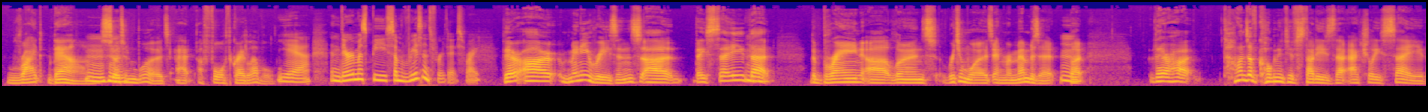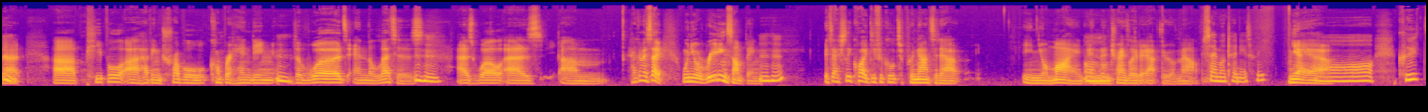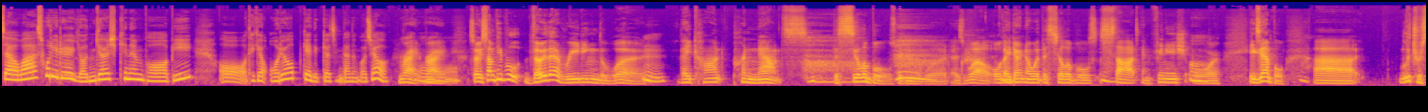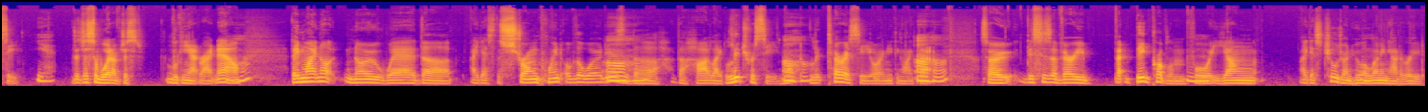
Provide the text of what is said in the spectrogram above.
write down Mm-hmm. certain words at a fourth grade level. Yeah. And there must be some reasons for this, right? There are many reasons. Uh, they say Mm-hmm. that the brain uh, learns written words and remembers it, Mm. but there are tons of cognitive studies that actually say Mm. that uh, people are having trouble comprehending Mm. the words and the letters, Mm-hmm. as well as um, how can I say when you're reading something, Mm-hmm it's actually quite difficult to pronounce it out in your mind and Uh-huh. then translate it out through your mouth. Simultaneously. Yeah, yeah. 어, 글자와 소리를 연결시키는 법이 어, 되게 어렵게 느껴진다는 거죠. Right, 어. right. So some people, though they're reading the word, Mm. they can't pronounce the syllables within the word as well, or they don't know where the syllables start and finish. Or example, uh, literacy. 예. That's just a word I'm just looking at right now. Uh-huh. They might not know where the I guess the strong point of the word is Uh-huh. the the hard like literacy, not literacy or anything like that. Uh-huh. So this is a very b- big problem for Mm-hmm. young, I guess, children who are learning how to read.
